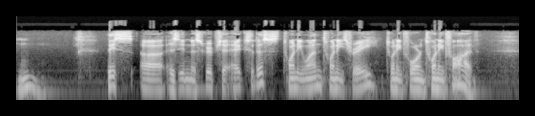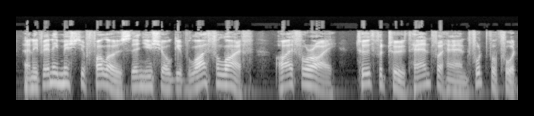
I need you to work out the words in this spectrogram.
Hmm. This uh, is in the scripture Exodus 21, 23, 24, and 25. And if any mischief follows, then you shall give life for life, eye for eye, tooth for tooth, hand for hand, foot for foot,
